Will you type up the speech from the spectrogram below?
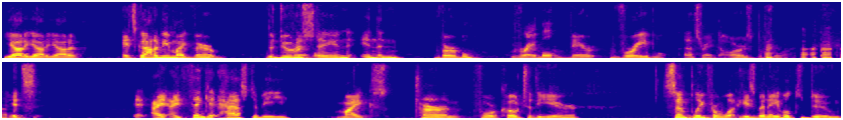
yada yada yada. It's got to be Mike Variable. The dude is staying in the verbal Vrabel. Ver, Vrabel. That's right. The R is before. it's. It, I, I think it has to be Mike's turn for coach of the year, simply for what he's been able to do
